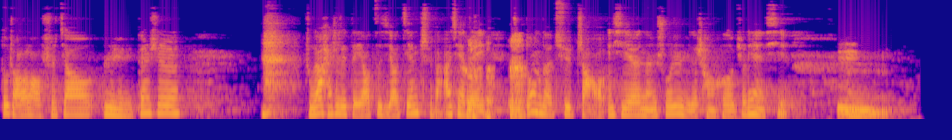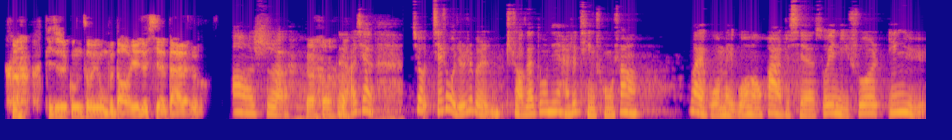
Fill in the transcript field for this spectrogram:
都找了老师教日语，但是。唉主要还是得要自己要坚持吧，而且得 主动的去找一些能说日语的场合去练习。嗯，平时工作用不到也就懈怠了，是吗？哦，是。对，而且就其实我觉得日本至少在东京还是挺崇尚外国美国文化这些，所以你说英语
